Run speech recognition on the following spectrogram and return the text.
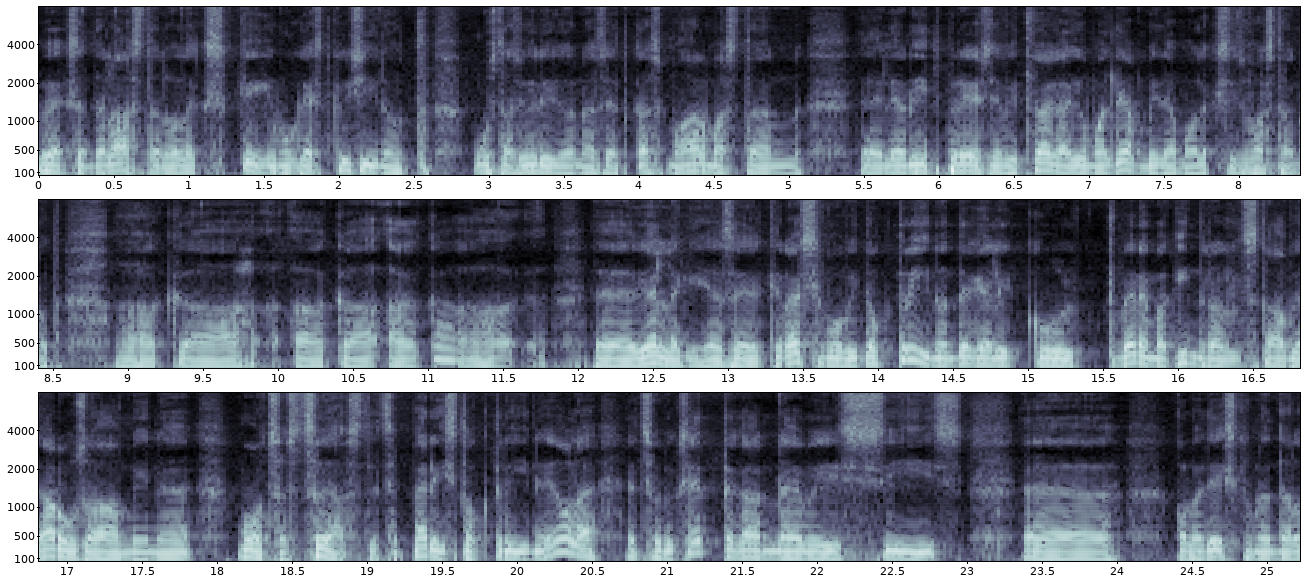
üheksandal aastal oleks keegi mu käest küsinud Mustas ülikonnas, et kas ma armastan äh, Leonid Brežnevit väga, jumal teab, mida ma oleks siis vastanud. aga, aga, aga jällegi ja see Gerassimovi doktriin on tegelikult Venemaa kindralstaabi arusaamine moodsast sõjast, et see päris doktriin ei ole, et see on üks ettekanne, mis siis kolmeteistkümnendal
